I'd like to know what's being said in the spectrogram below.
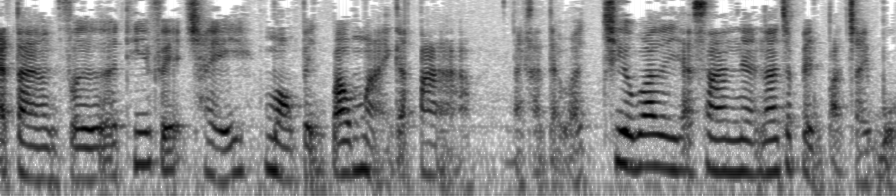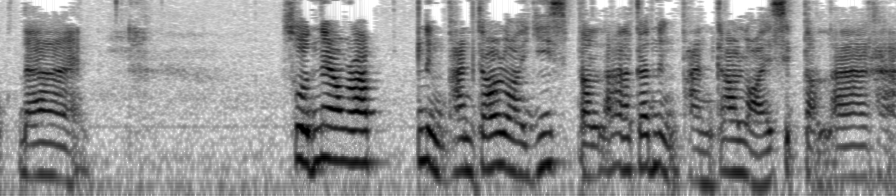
อัตราเงินเฟ้อที่เฟดใช้มองเป็นเป้าหมายก็ตามนะคะแต่ว่าเชื่อว่าระยะสั้นเนี่ยน่าจะเป็นปัจจัยบวกได้ ส่วนแนวรับ 1,920 ดอลลาร์แล้วก็ 1,910 ดอลลาร์ค่ะ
